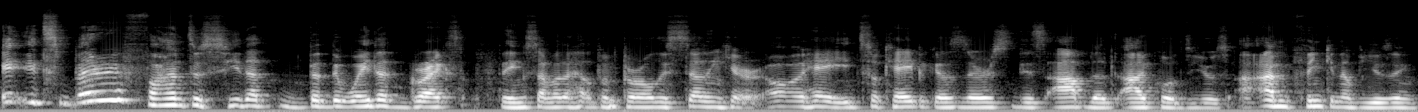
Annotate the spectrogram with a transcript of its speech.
it, it's very fun to see that, that the way that Greg thinks about helping Pearl is telling her, oh hey, it's okay because there's this app that I could use. I- I'm thinking of using,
